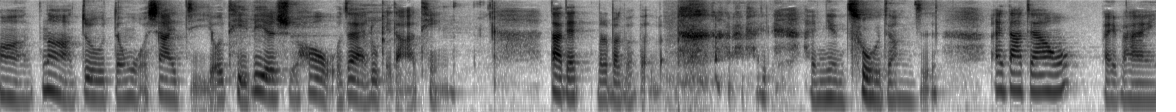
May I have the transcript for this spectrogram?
嗯，那就等我下一集有体力的时候，我再来录给大家听。大家不不不不不，还还念错这样子，爱大家哦，拜拜。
